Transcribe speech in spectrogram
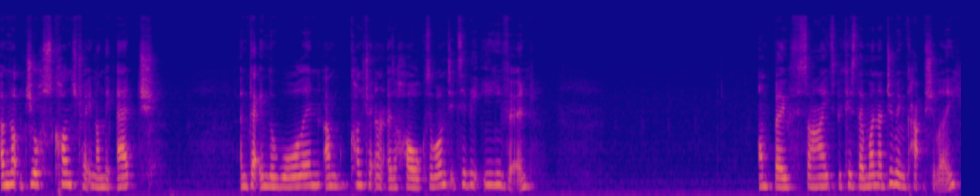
I'm not just concentrating on the edge and getting the wall in. I'm concentrating on it as a whole because I want it to be even on both sides because then when I do encapsulate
